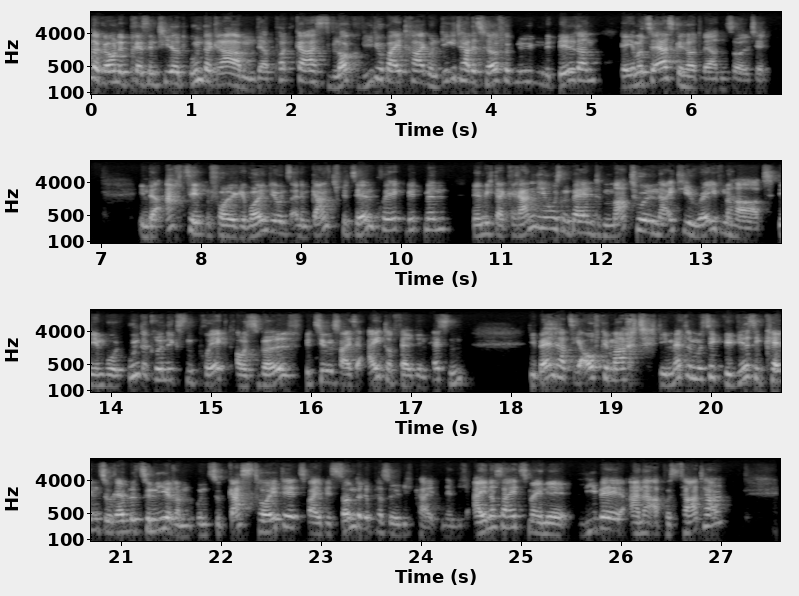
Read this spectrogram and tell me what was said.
Undergrounded präsentiert Untergraben, der Podcast, Vlog, Videobeitrag und digitales Hörvergnügen mit Bildern, der immer zuerst gehört werden sollte. In der 18. Folge wollen wir uns einem ganz speziellen Projekt widmen, nämlich der grandiosen Band Martul Nighty Ravenheart, dem wohl untergründigsten Projekt aus Wölf bzw. Eiterfeld in Hessen. Die Band hat sich aufgemacht, die Metalmusik, wie wir sie kennen, zu revolutionieren. Und zu Gast heute zwei besondere Persönlichkeiten, nämlich einerseits meine liebe Anna Apostata,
